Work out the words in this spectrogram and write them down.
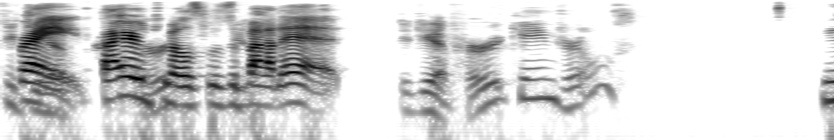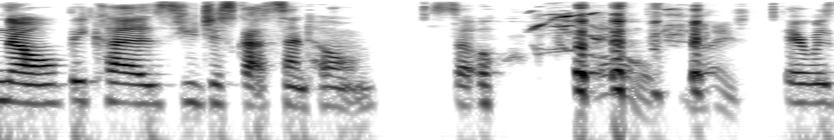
Did right? Fire drills was about it. Did you have hurricane drills? No, because you just got sent home. So Oh, nice. there was,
